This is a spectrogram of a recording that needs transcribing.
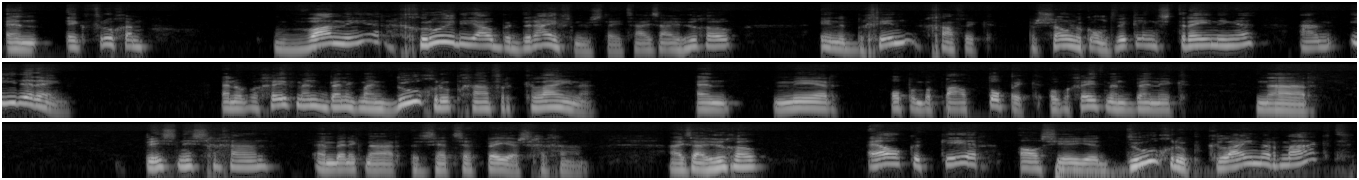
En ik vroeg hem, wanneer groeide jouw bedrijf nu steeds? Hij zei, Hugo, in het begin gaf ik persoonlijke ontwikkelingstrainingen aan iedereen. En op een gegeven moment ben ik mijn doelgroep gaan verkleinen. En meer op een bepaald topic. Op een gegeven moment ben ik naar business gegaan en ben ik naar ZZP'ers gegaan. Hij zei, Hugo, elke keer als je je doelgroep kleiner maakt,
